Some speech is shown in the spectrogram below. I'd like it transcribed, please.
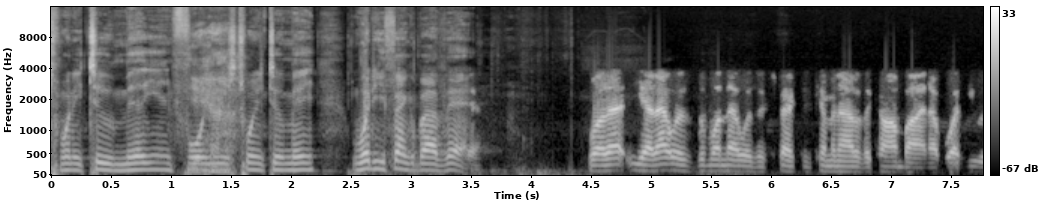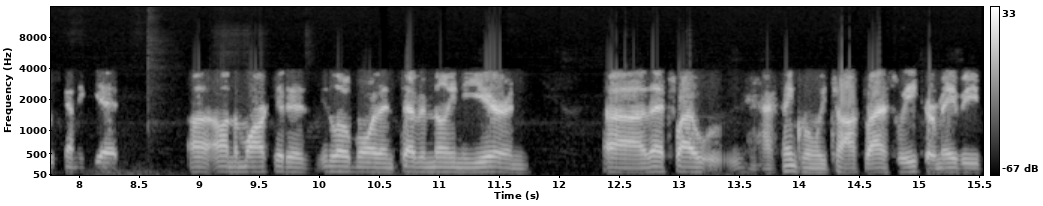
twenty-two million, four Yeah. years, twenty-two million. What do you think about that? Well, that yeah, that was the one that was expected coming out of the combine of what he was going to get uh, on the market is a little more than seven million a year, and uh, that's why I think when we talked last week, or maybe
